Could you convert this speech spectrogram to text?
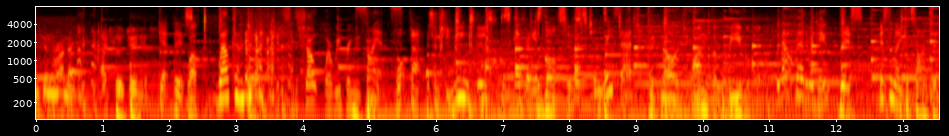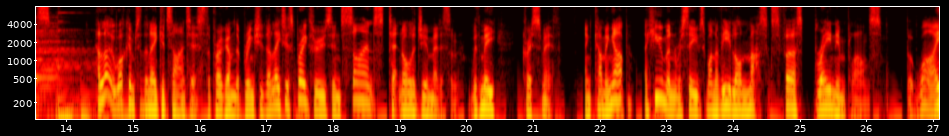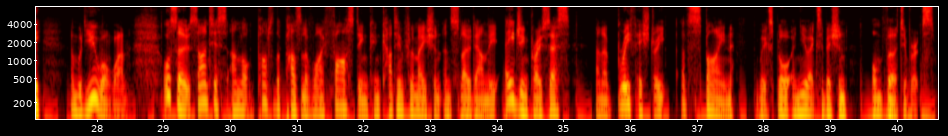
engine running. Absolute genius. Get this. Welcome. Welcome. this is the show where we bring you Science. What that essentially means is discoveries, Advances. questions, Research. technology. Unbelievable. Without further ado, This is The Naked Scientists. Hello, welcome to The Naked Scientists, the programme that brings you the latest breakthroughs in science, technology, and medicine. With me, Chris Smith. And coming up, a human receives one of Elon Musk's first brain implants. But why? And would you want one? Also, scientists unlock part of the puzzle of why fasting can cut inflammation and slow down the aging process, and a brief history of spine. We explore a new exhibition on vertebrates.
